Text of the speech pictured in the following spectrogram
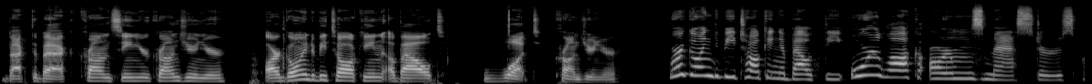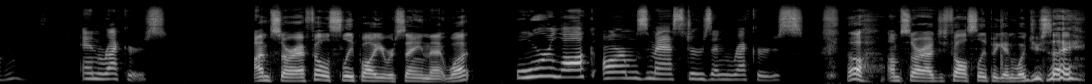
back to back, Kron Sr., Kron Jr., are going to be talking about what, Kron Jr.? We're going to be talking about the Orlock Arms Masters and Wreckers. I'm sorry, I fell asleep while you were saying that. What? Orlock Arms Masters and Wreckers. Oh, I'm sorry, I just fell asleep again. What'd you say?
